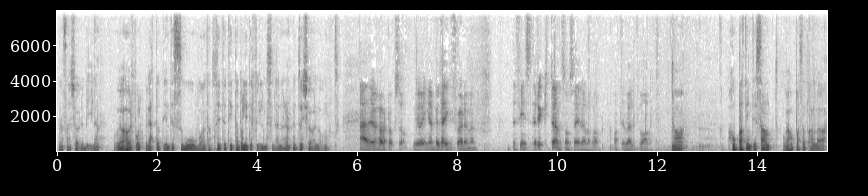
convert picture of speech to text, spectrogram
medan han körde bilen. Och jag har hört folk berätta att det inte är så ovanligt att de sitter och tittar på lite film sådär när de är ute och kör långt. Nej, det har jag hört också. Vi har inga belägg för det men det finns rykten som säger i alla fall att det är väldigt vanligt. Ja, hoppas det inte är sant och jag hoppas att alla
